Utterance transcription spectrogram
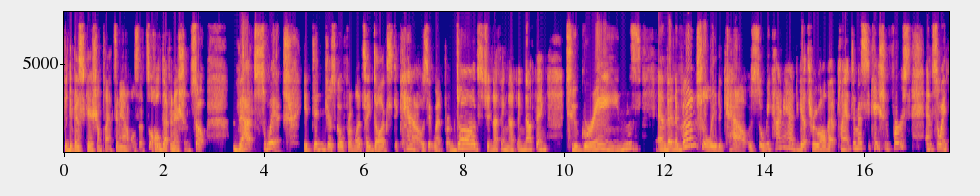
the domestication of plants and animals. That's the whole definition. So that switch, it didn't just go from, let's say, dogs to cows. It went from dogs to nothing, nothing, nothing to grains, and then eventually to cows. So we kind of had to get through all that plant domestication first. And so I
